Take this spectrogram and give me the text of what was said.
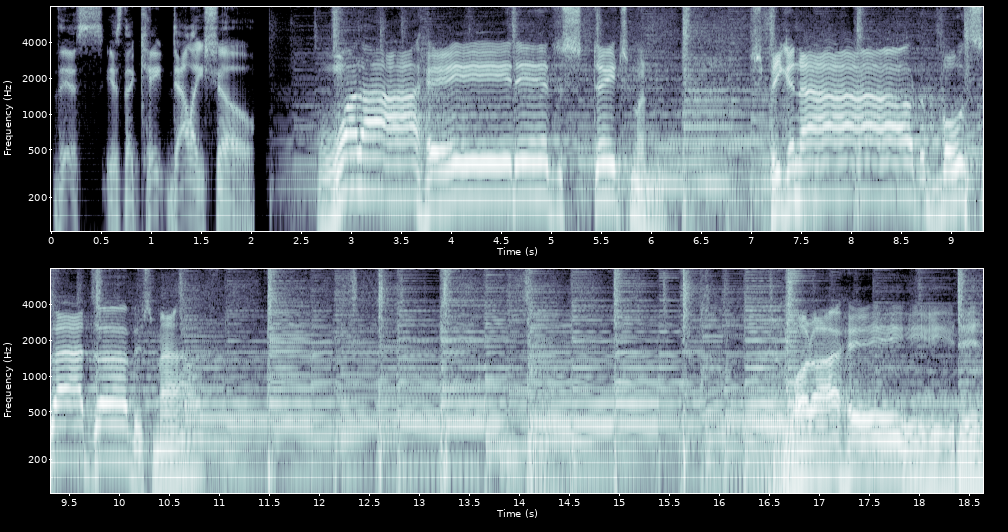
This is the Kate Dalley Show. What I hate is a statesman speaking out of both sides of his mouth. And what I hate is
